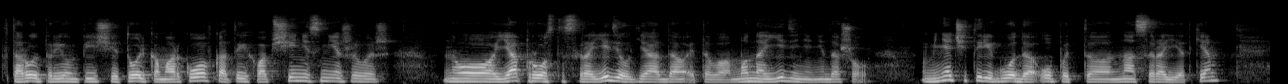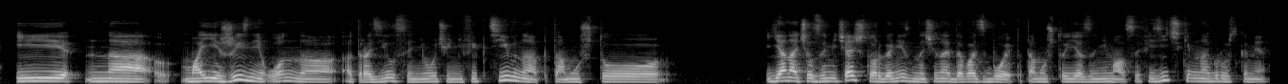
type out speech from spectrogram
второй прием пищи только морковка, ты их вообще не смешиваешь. Но я просто сыроедил, я до этого моноедения не дошел. У меня 4 года опыта на сыроедке. И на моей жизни он э, отразился не очень эффективно, потому что я начал замечать, что организм начинает давать сбой, потому что я занимался физическими нагрузками,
